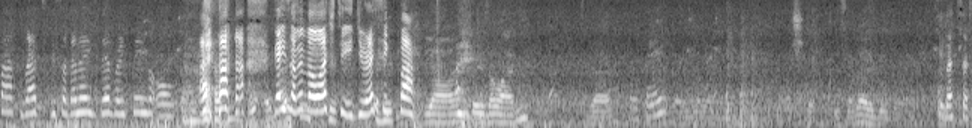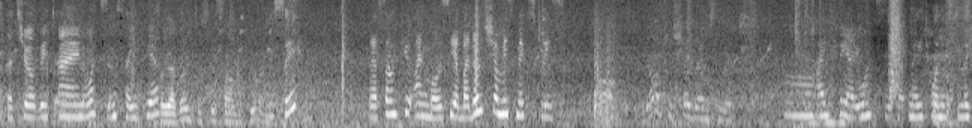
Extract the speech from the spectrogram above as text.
Park that disorganized everything? Or guys, have ever watched the Jurassic Park? Yeah, so it's the one. Yeah, Okay. that is the one. It's a very good one. So that's a statue of it. And what's inside here? So you are going to see some You see? There are some few animals here, but don't show me snakes, please. Oh, you have to show them snakes. Mm, I fear I won't sleep at night, honestly.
